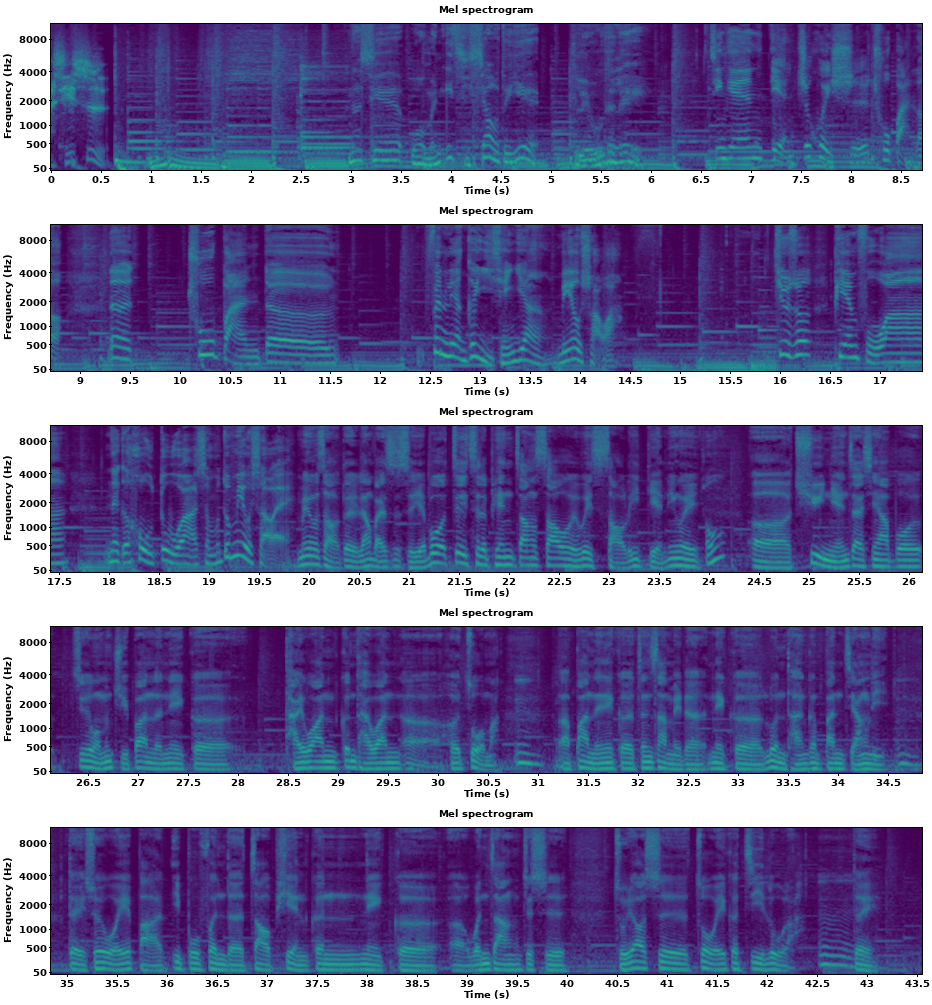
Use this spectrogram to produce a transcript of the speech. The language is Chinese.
那些事，那些我们一起笑的夜，流的泪。今天点智慧石出版了，那出版的分量跟以前一样，没有少啊。就是说篇幅啊，那个厚度啊，什么都没有少哎。没有少，对，两百四十页。不过这次的篇章稍微会少了一点，因为哦呃，去年在新加坡就是我们举办了那个台湾跟台湾呃合作嘛，嗯，啊办了那个真善美的那个论坛跟颁奖礼，嗯，对，所以我也把一部分的照片跟那个呃文章，就是主要是作为一个记录啦，嗯，对。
